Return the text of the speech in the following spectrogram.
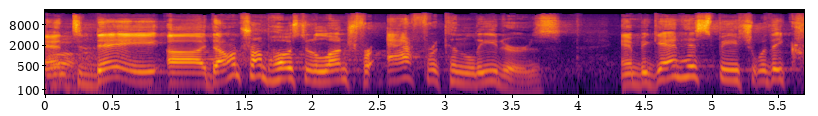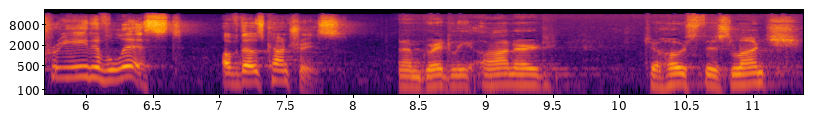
And today, uh, Donald Trump hosted a lunch for African leaders and began his speech with a creative list of those countries. I'm greatly honored to host this lunch,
